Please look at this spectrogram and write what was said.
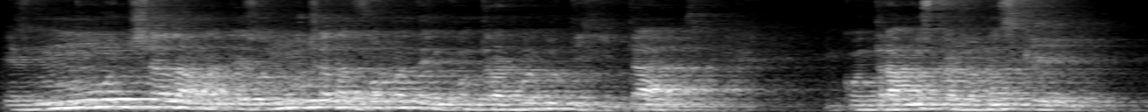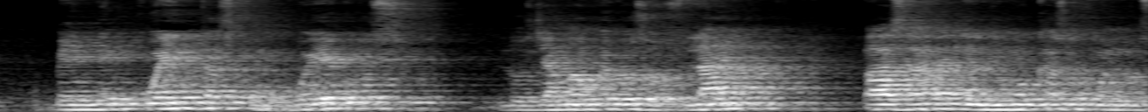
es mucha la, son muchas las formas de encontrar juegos digitales. Encontramos personas que venden cuentas con juegos, los llaman juegos offline. Pasa en el mismo caso con, los,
